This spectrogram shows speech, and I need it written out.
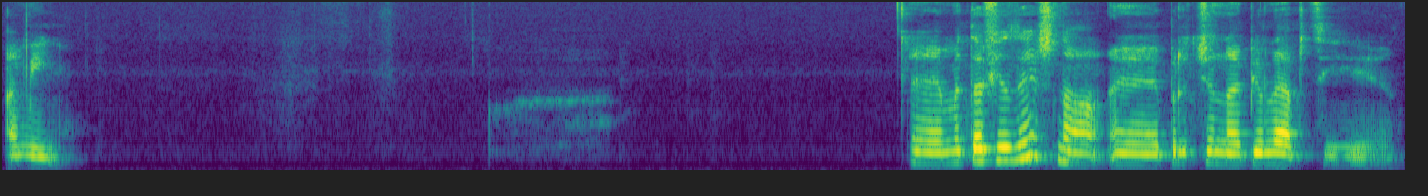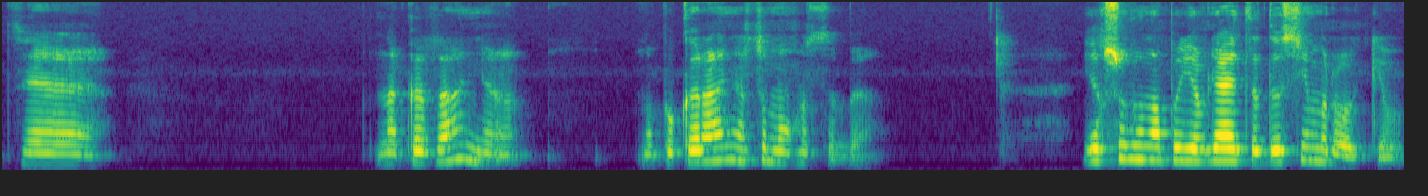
Амінь. Е, метафізична е, причина епілепсії це наказання на покарання самого себе. Якщо вона появляється до 7 років,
